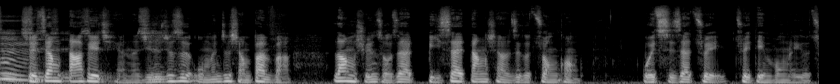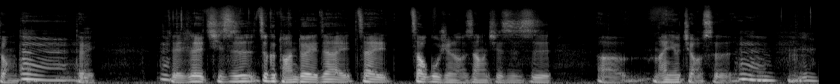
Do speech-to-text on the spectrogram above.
嗯所以这样搭配起来呢，其实就是我们就想办法让选手在比赛当下的这个状况维持在最最巅峰的一个状态。嗯，对，嗯对，所以其实这个团队在在照顾选手上其实是呃蛮有角色的。嗯，嗯嗯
